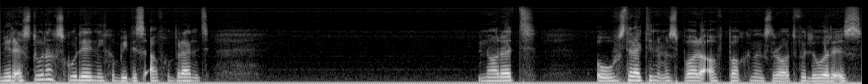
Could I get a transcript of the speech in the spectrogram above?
Meer as 20 skole in die gebied is afgebrand nadat hoofdstrijd in die municipale afpakkingsraad verloor is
